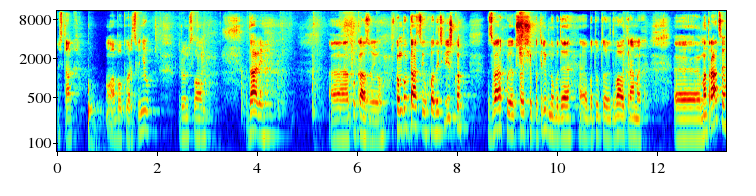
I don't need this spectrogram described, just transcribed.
Ось так. Ну, або кварцвініл, другим словом. Далі е, показую. В комплектацію входить ліжко. Зверху, якщо ще потрібно, буде, е, бо тут е, два окремих е, матраци.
